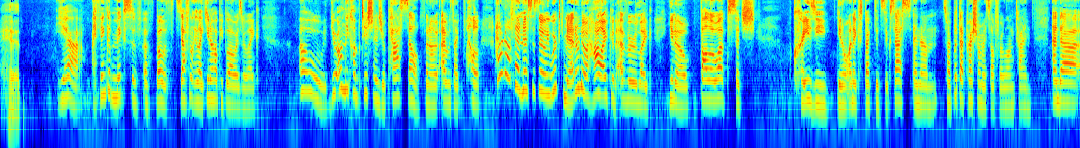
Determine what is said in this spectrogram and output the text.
head? Yeah, I think a mix of, of both. It's definitely like, you know how people always are like, oh, your only competition is your past self. And I, I was like, well, I don't know if that necessarily worked for me. I don't know how I could ever, like, you know, follow up such crazy, you know, unexpected success. And um, so I put that pressure on myself for a long time. And uh,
